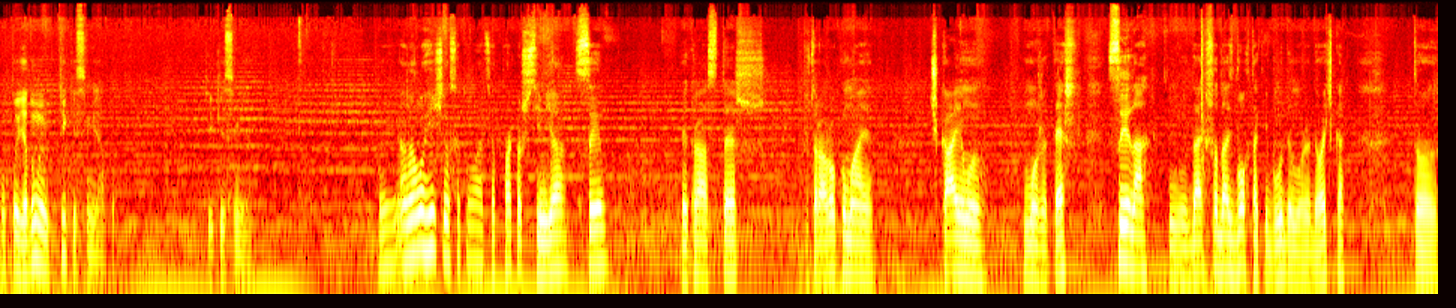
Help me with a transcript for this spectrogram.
тобто я думаю, тільки сім'я. Тільки сім'я. Аналогічна ситуація. Також сім'я, син. Якраз теж півтора року має. Чекаємо, може теж сина. Ну, Що дасть Бог, так і буде, може дочка. То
